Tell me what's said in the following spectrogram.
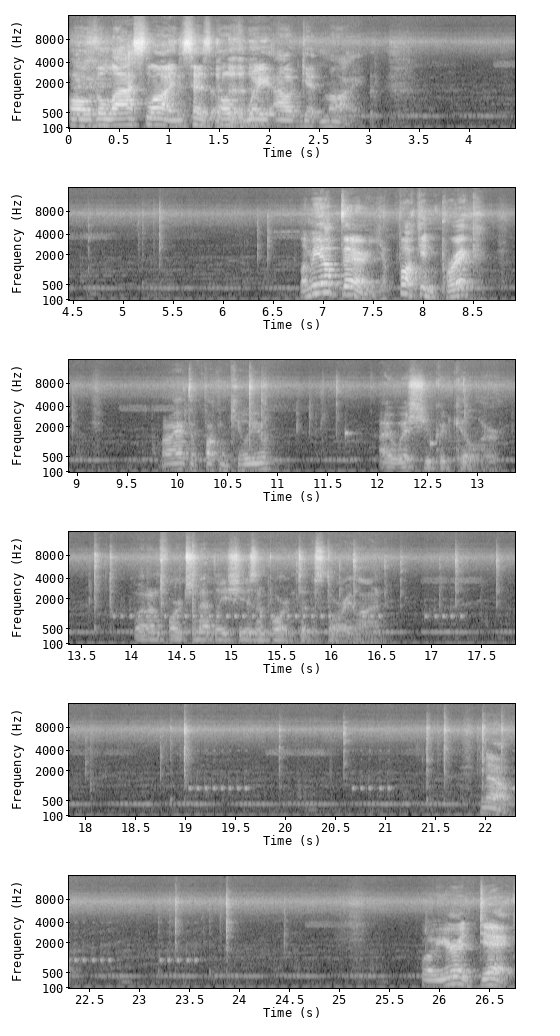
Oh, the last line says of way out. Get my. Let me up there, you fucking prick. I have to fucking kill you? I wish you could kill her. But unfortunately, she is important to the storyline. No. Well, you're a dick.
